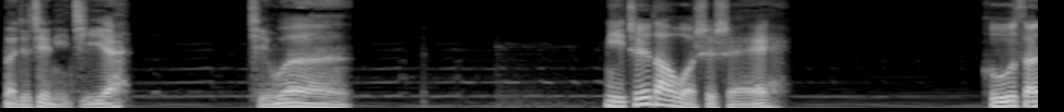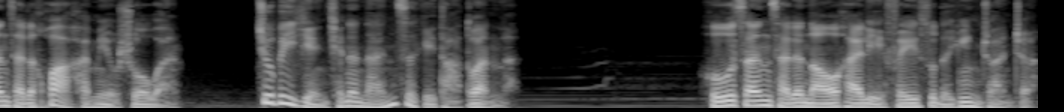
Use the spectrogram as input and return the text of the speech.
那就借你吉言，请问，你知道我是谁？胡三才的话还没有说完，就被眼前的男子给打断了。胡三才的脑海里飞速的运转着，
